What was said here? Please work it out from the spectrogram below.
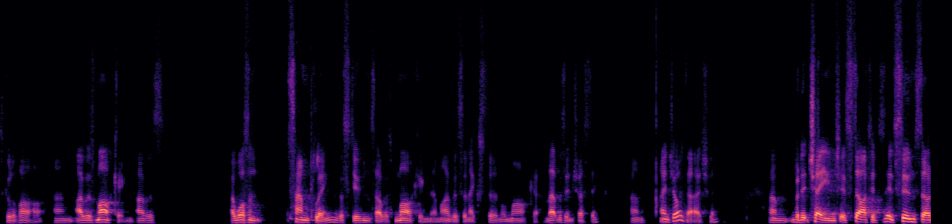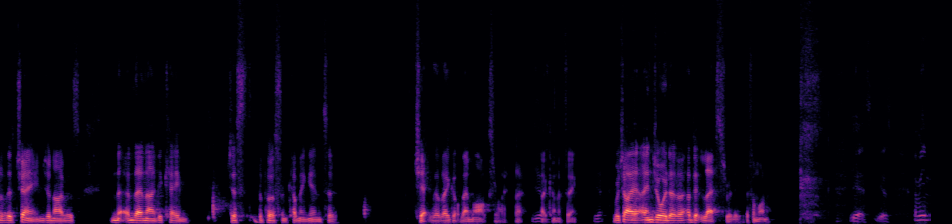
School of Art, um, I was marking. I was I wasn't sampling the students, I was marking them. I was an external marker. That was interesting. Um, I enjoyed that actually. Um, but it changed. It started, it soon started to change and I was, and then I became just the person coming in to check that they got their marks right, that, yeah. that kind of thing. Yeah. Which I enjoyed a, a bit less really, if I'm honest. yes, yes. I mean,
